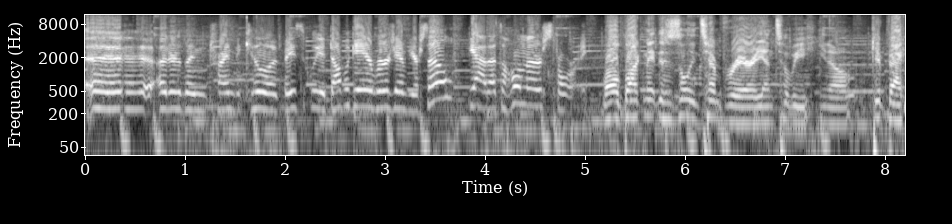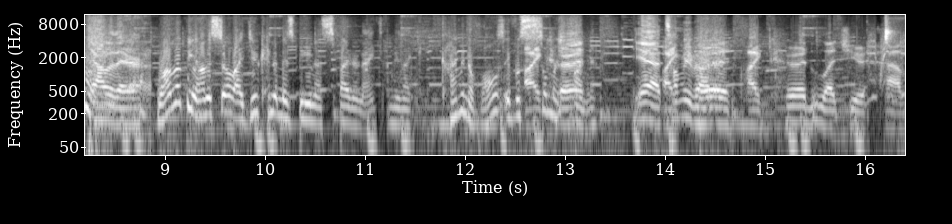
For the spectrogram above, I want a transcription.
Uh, other than trying to kill a basically a doppelganger version of yourself, yeah, that's a whole nother story. Well, Black Knight, this is only temporary until we, you know, get back out of there. Well, I'm gonna be honest though, I do kind of miss being a Spider Knight. I mean, like climbing the walls, it was I so much fun. Yeah, tell I me about could, it. I could let you have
